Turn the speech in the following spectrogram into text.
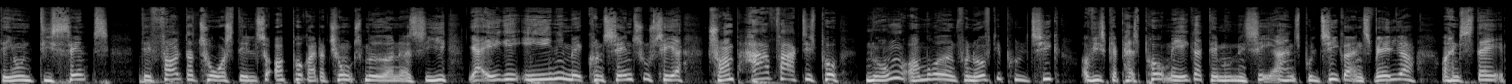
det er jo en dissens det er folk, der tog at stille sig op på redaktionsmøderne og sige, jeg er ikke enig med konsensus her. Trump har faktisk på nogle områder en fornuftig politik, og vi skal passe på med ikke at demonisere hans politik og hans vælgere og hans stab.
